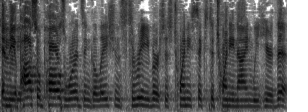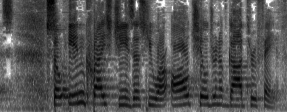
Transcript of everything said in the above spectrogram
In the Apostle Paul's words in Galatians 3, verses 26 to 29, we hear this So in Christ Jesus, you are all children of God through faith.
